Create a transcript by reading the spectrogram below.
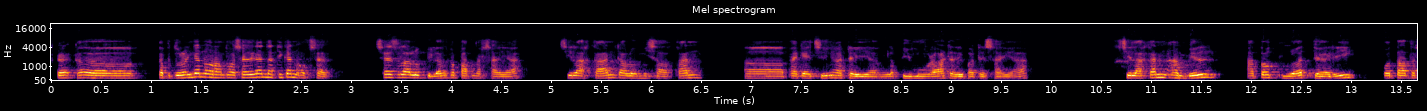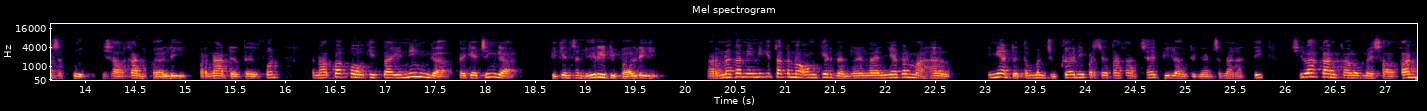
Ke, ke, kebetulan kan orang tua saya kan tadi kan offset. Saya selalu bilang ke partner saya, silahkan kalau misalkan uh, packaging ada yang lebih murah daripada saya, silahkan ambil atau buat dari kota tersebut. Misalkan Bali, pernah ada telepon, kenapa kok kita ini enggak packaging enggak bikin sendiri di Bali? Karena kan ini kita kena ongkir dan lain-lainnya kan mahal ini ada teman juga nih percetakan. Saya bilang dengan senang hati, silakan kalau misalkan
